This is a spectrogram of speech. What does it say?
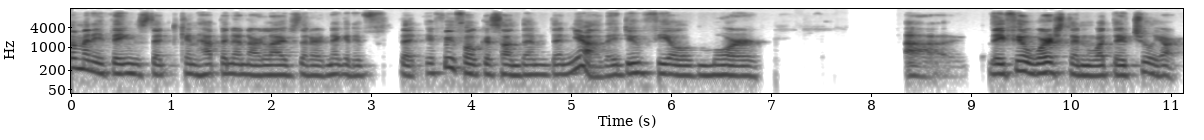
so many things that can happen in our lives that are negative that if we focus on them then yeah they do feel more uh they feel worse than what they truly are.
